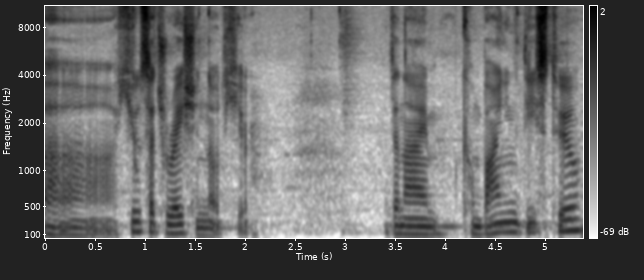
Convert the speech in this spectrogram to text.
uh, hue saturation node here. Then I'm combining these two.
